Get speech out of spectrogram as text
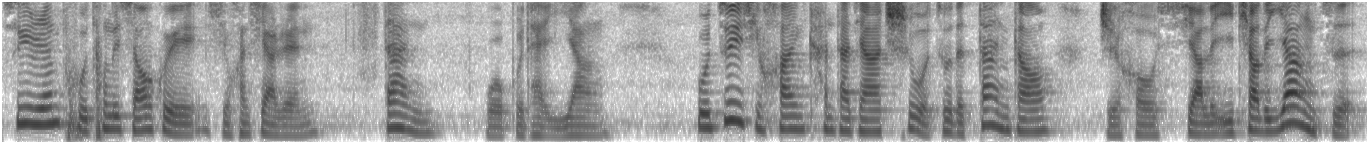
虽然普通的小鬼喜欢吓人，但我不太一样。我最喜欢看大家吃我做的蛋糕之后吓了一跳的样子。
